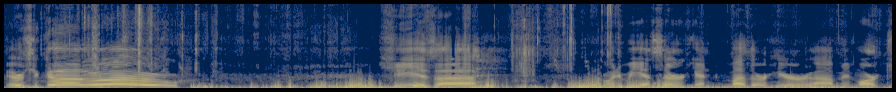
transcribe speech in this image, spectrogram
There she goes. Whoa. She is uh, going to be a surrogate mother here um, in March.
